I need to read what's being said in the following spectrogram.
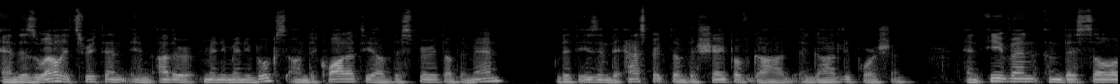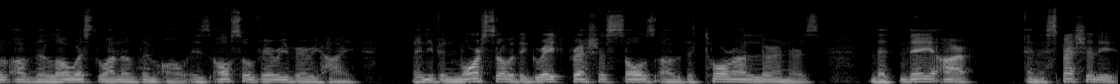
And as well, it's written in other many, many books on the quality of the spirit of the man that is in the aspect of the shape of God, a godly portion. And even the soul of the lowest one of them all is also very, very high. And even more so, the great precious souls of the Torah learners, that they are, and especially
